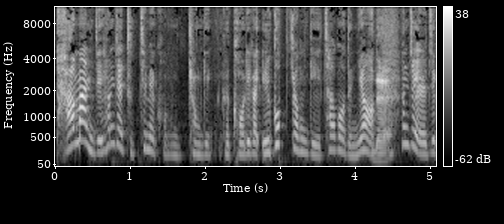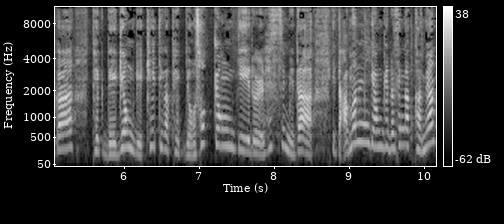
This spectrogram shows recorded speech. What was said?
다만 이제 현재 두 팀의 경기 그 거리가 7경기 차거든요. 네. 현재 LG가 104경기, KT가 106경기를 했습니다. 이 남은 경기를 생각하면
